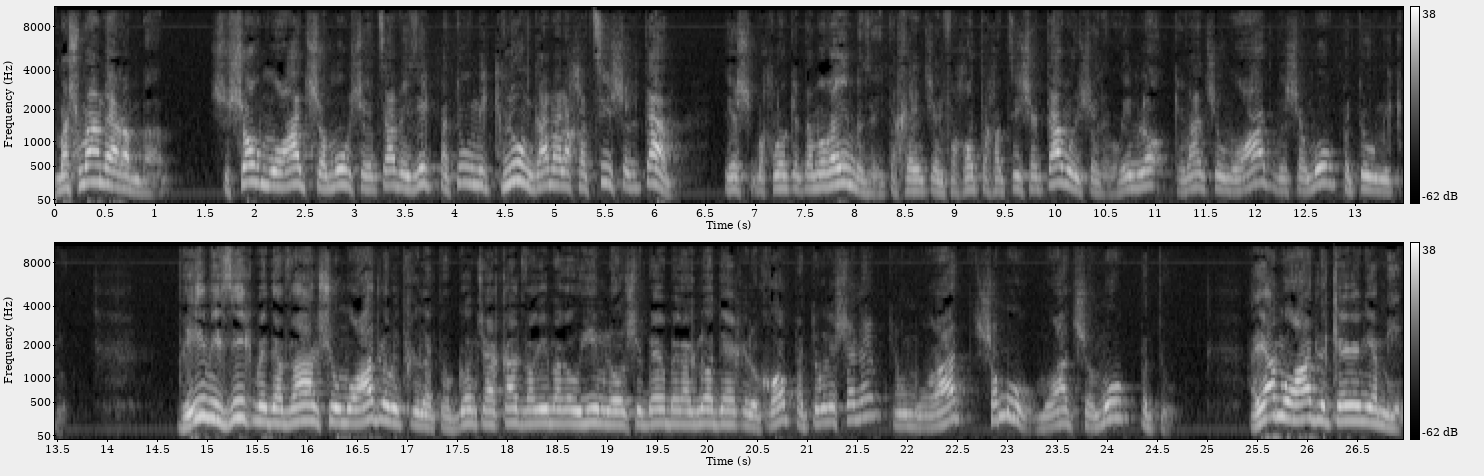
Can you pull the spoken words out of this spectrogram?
משמע מהרמב"ם ששור מועד שמור שיצא והזיק פטור מכלום גם על החצי של תם. יש מחלוקת המוראים בזה, ייתכן שלפחות את החצי של תם הוא ישלם, אומרים לא, כיוון שהוא מועד ושמור פטור מכלום. ואם הזיק בדבר שהוא מועד לו מתחילתו, כגון שאכל דברים הראויים לו, שיבר ברגלו דרך הלכו, פטור לשלם, כי הוא מועד שמור, מועד שמור פטור. היה מועד לקרן ימין,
